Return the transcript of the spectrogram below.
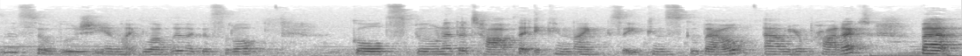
isn't this so bougie and like lovely? Like this little gold spoon at the top that it can like, so you can scoop out um, your product. But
